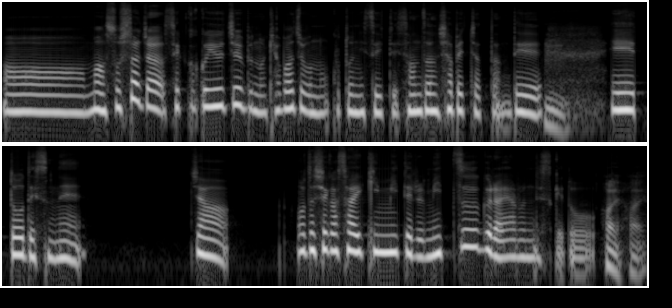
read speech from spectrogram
あーまあそしたらじゃあせっかく YouTube のキャバ嬢のことについて散々喋っちゃったんでうん。えー、っとですね。じゃあ私が最近見てる3つぐらいあるんですけど。はいはい。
